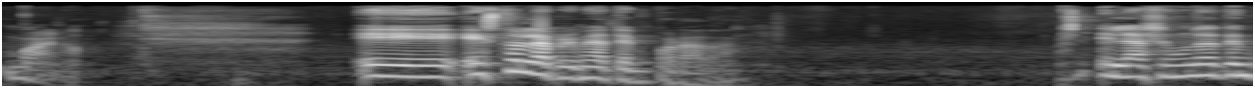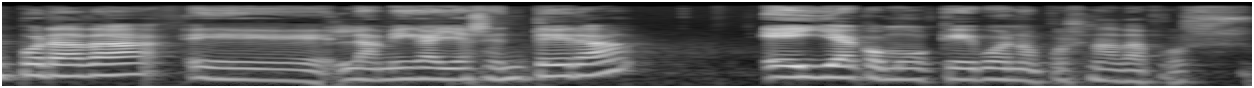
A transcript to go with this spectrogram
Bueno, eh, esto es la primera temporada. En la segunda temporada, eh, la amiga ya se entera ella como que, bueno, pues nada, pues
